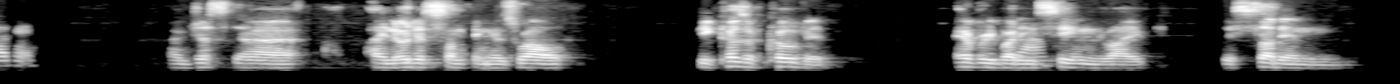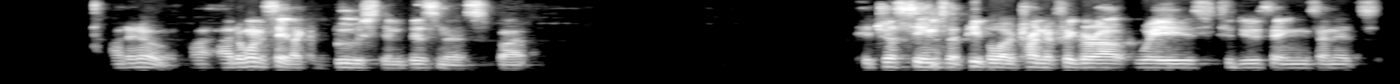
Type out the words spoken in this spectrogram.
Okay. I'm just, uh, I noticed something as well. Because of COVID, everybody's yeah. seeing like this sudden, I don't know, I, I don't want to say like a boost in business, but it just seems that people are trying to figure out ways to do things and it's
